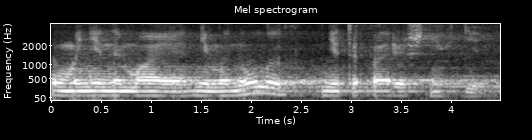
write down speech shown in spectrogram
У мені немає ні минулих, ні теперішніх дій.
